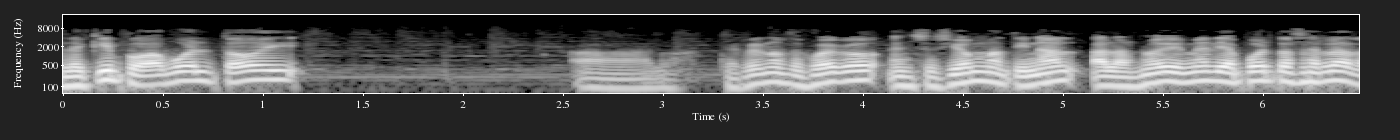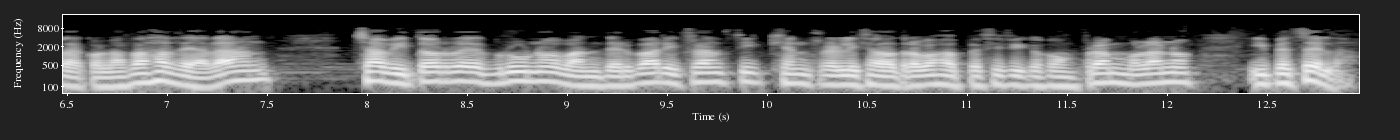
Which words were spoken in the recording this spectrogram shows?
El equipo ha vuelto hoy a los terrenos de juego en sesión matinal a las nueve y media puerta cerrada con las bajas de Adán, Xavi Torres, Bruno, Van der Bar y Francis que han realizado trabajo específico con Fran Molano y Pecela,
